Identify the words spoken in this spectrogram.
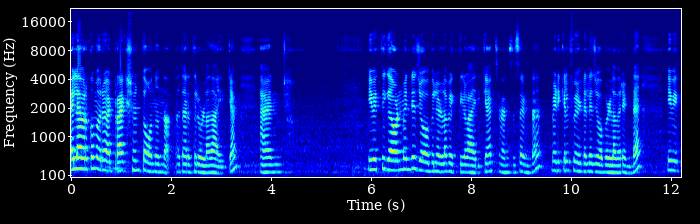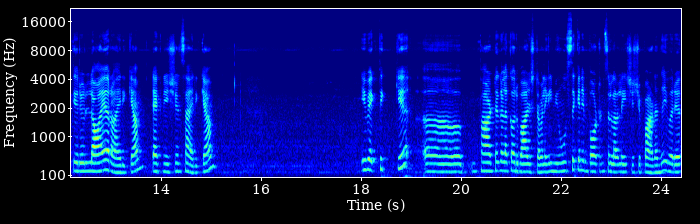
എല്ലാവർക്കും ഒരു അട്രാക്ഷൻ തോന്നുന്ന തരത്തിലുള്ളതായിരിക്കാം. ആൻഡ് ഈ വ്യക്തി ഗവൺമെന്റ് ജോബിലുള്ള വ്യക്തികളായിരിക്കാൻ ചാൻസസ് ഉണ്ട്. മെഡിക്കൽ ഫീൽഡിൽ ജോബുള്ളവരുണ്ട്. ഈ വ്യക്തി ഒരു ലോയർ ആയിരിക്കാം ടെക്നീഷ്യൻസ് ആയിരിക്കാം. ഈ വ്യക്തിക്ക് പാട്ടുകളൊക്കെ ഒരുപാട് ഇഷ്ടം. അല്ലെങ്കിൽ മ്യൂസിക്കിന് ഇമ്പോർട്ടൻസ് ഉള്ള റിലേഷൻഷിപ്പാണിത് ഇവർ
